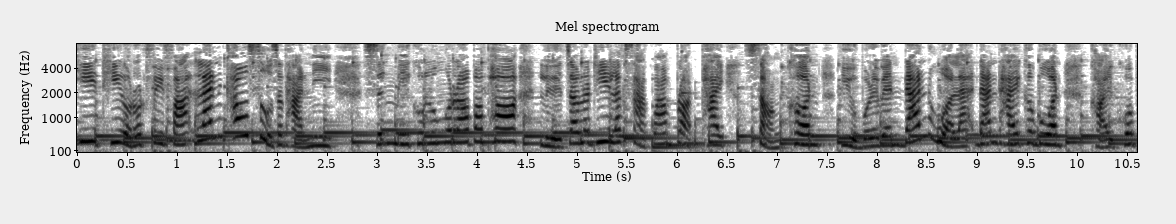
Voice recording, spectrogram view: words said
ที่ที่รถไฟฟ้าแล่นเข้าสู่สถานี ซึ่งมีคุณลุงรอปภหรือเจ้าหน้าที่รักษาความปลอดภัยสองคน อยู่บริเวณด้านหัวและด้านท้ายขบวน คอยควบ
